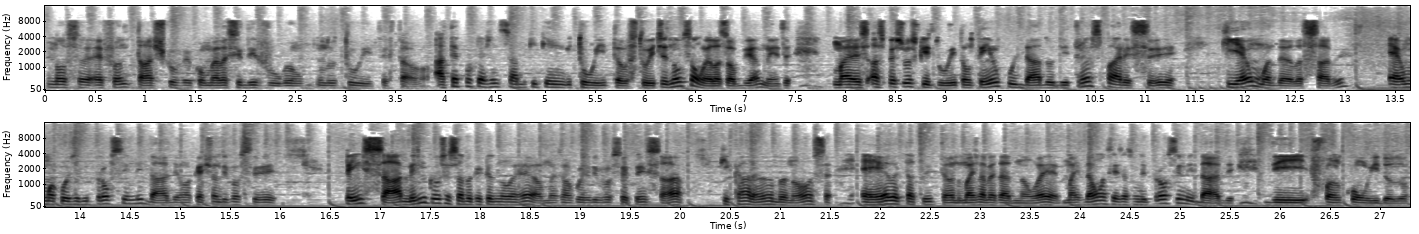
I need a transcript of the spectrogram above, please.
Nossa, é fantástico ver como elas se divulgam no Twitter e tal. Até porque a gente sabe que quem twitta os tweets não são elas, obviamente. Mas as pessoas que tweetam têm o cuidado de transparecer que é uma delas, sabe? É uma coisa de proximidade, é uma questão de você pensar, mesmo que você saiba que aquilo não é real, mas é uma coisa de você pensar que caramba, nossa, é ela que tá tweetando, mas na verdade não é, mas dá uma sensação de proximidade de fã com o ídolo.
